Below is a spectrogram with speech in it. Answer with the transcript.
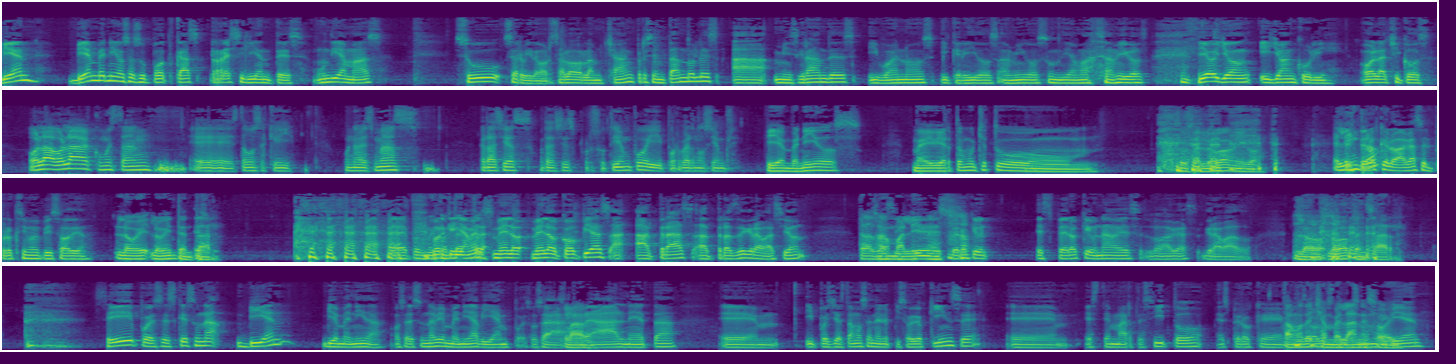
Bien, bienvenidos a su podcast Resilientes. Un día más, su servidor Salvador Lamchang presentándoles a mis grandes y buenos y queridos amigos, un día más amigos, Diego Young y Joan Curi. Hola chicos. Hola, hola, ¿cómo están? Eh, estamos aquí una vez más. Gracias, gracias por su tiempo y por vernos siempre. Bienvenidos. Me divierto mucho tu, tu saludo, amigo. ¿El Espero que lo hagas el próximo episodio. Lo voy, lo voy a intentar. eh, pues Porque ya me, me, lo, me, lo, copias a, atrás, atrás de grabación. Tras bambalinas. Espero que, espero que una vez lo hagas grabado. Lo, lo voy a pensar. sí, pues es que es una bien bienvenida. O sea, es una bienvenida bien, pues. O sea, real, neta. Eh, y pues ya estamos en el episodio 15. Eh, este martesito. Espero que. Estamos de chambelanes hoy. bien.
